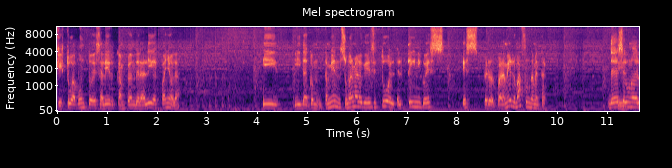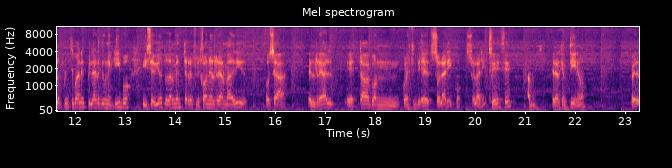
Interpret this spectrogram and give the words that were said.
estuvo a punto de salir campeón de la Liga Española. Y, también sumarme a lo que dices tú, el técnico es es, pero para mí es lo más fundamental. Debe ser uno de los principales pilares de un equipo y se vio totalmente reflejado en el Real Madrid. O sea, el Real estaba con, con este eh, Solari, Solari, sí, sí, el argentino, pero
